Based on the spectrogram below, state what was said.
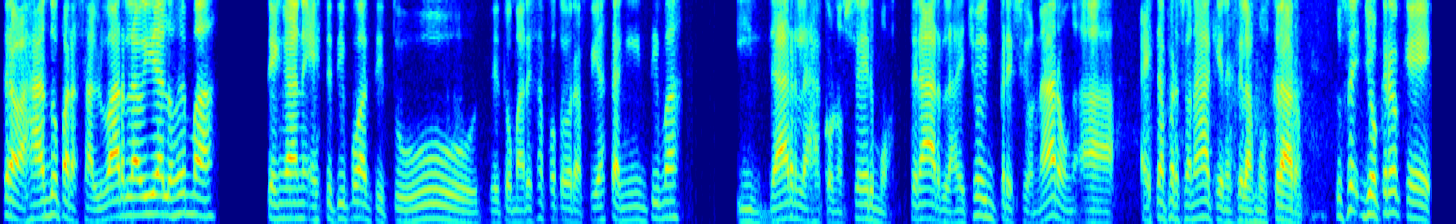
trabajando para salvar la vida de los demás, tengan este tipo de actitud de tomar esas fotografías tan íntimas y darlas a conocer, mostrarlas. De hecho, impresionaron a, a estas personas a quienes se las mostraron. Entonces, yo creo que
